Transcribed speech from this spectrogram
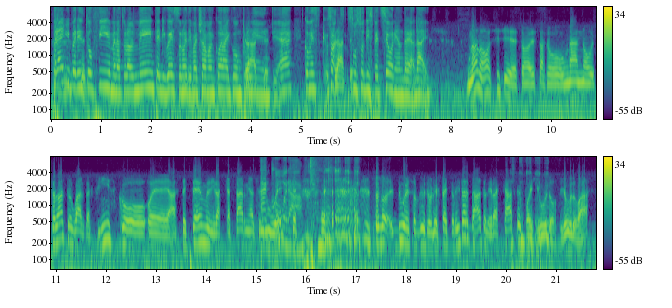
Premi per il tuo film, naturalmente, di questo noi ti facciamo ancora i complimenti. Eh? Come, so, su soddisfazioni, Andrea, dai. No, no, sì, sì, è, stato un anno. Tra l'altro, guarda, finisco eh, a settembre di raccattarne altri Ancora? due. Sono due, sono venuti con l'effetto ritardato, le raccatto e poi chiudo, chiudo, basta.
